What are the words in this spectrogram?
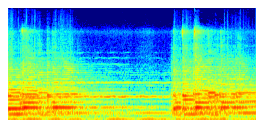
Thank you.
